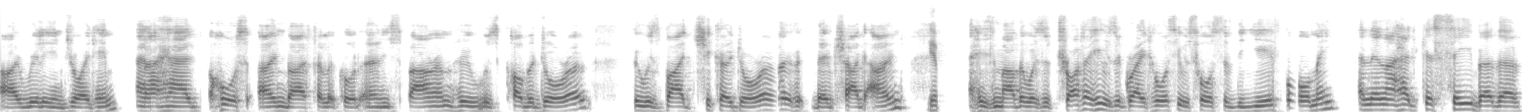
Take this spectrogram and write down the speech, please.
I really enjoyed him. And I had a horse owned by a fellow called Ernie Sparham, who was Cobadoro, who was by Chico Doro, who Bev Chug owned. Yep. His mother was a trotter. He was a great horse. He was horse of the year for me. And then I had Kasiba, the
